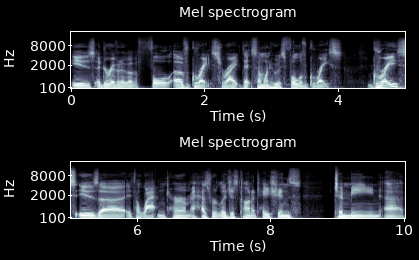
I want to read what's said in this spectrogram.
is a derivative of full of grace, right? That someone who is full of grace. Grace is a it's a Latin term. It has religious connotations to mean uh,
